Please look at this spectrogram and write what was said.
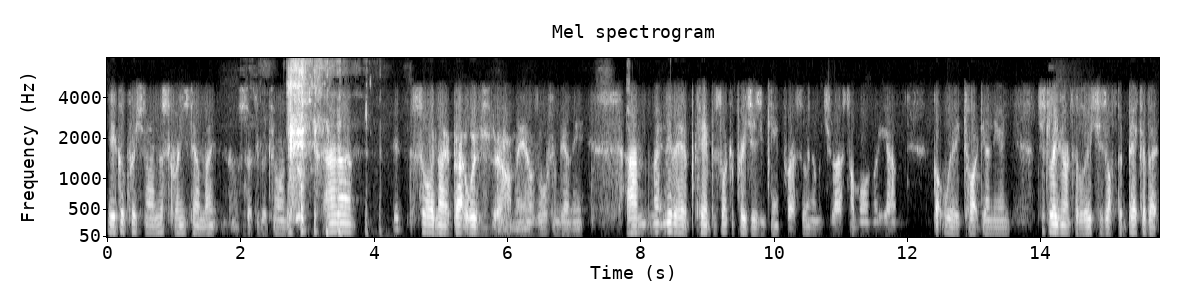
Yeah, good question. I missed Queenstown, mate. It was such a good time. uh, side note, but it was oh man, it was awesome down there. Um, mate, never had a camp. It's like a pre-season camp for us. I think I mentioned last time on. We um, got really tight down there, and just leading onto the loosies off the back of it,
